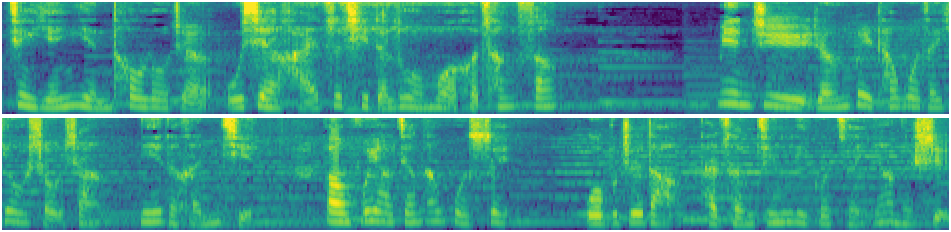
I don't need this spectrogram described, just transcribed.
竟隐隐透露着无限孩子气的落寞和沧桑。面具仍被他握在右手上，捏得很紧，仿佛要将它握碎。我不知道他曾经历过怎样的事。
